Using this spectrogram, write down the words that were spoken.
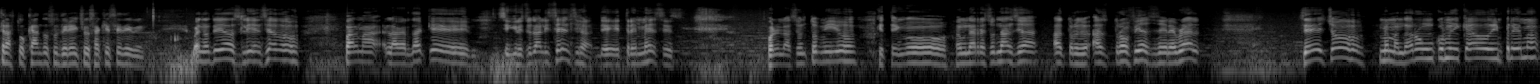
trastocando sus derechos. ¿A qué se debe? Buenos días, licenciado Palma. La verdad que si ingresé una licencia de tres meses por el asunto mío que tengo una resonancia atrofia cerebral de hecho, me mandaron un comunicado de Imprema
